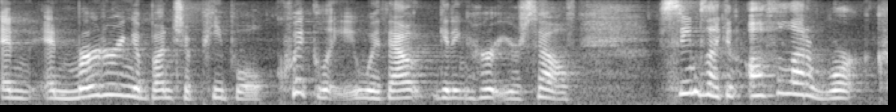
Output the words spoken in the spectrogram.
and and murdering a bunch of people quickly without getting hurt yourself seems like an awful lot of work.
